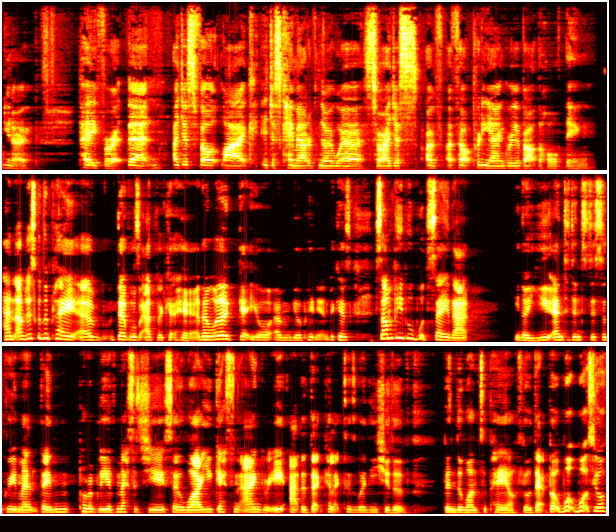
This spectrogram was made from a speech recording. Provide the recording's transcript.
you know pay for it then i just felt like it just came out of nowhere so i just I've, i felt pretty angry about the whole thing and I'm just going to play um, devil's advocate here, and I want to get your um, your opinion because some people would say that you know you entered into this agreement, they probably have messaged you, so why are you getting angry at the debt collectors when you should have been the one to pay off your debt? But what what's your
